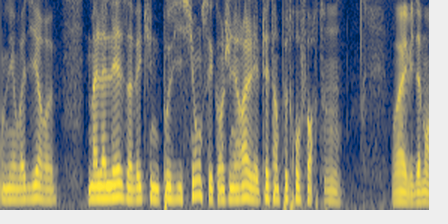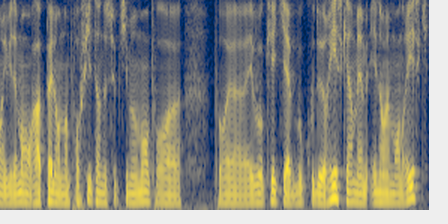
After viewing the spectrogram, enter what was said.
on est, on va dire, euh, mal à l'aise avec une position, c'est qu'en général elle est peut-être un peu trop forte. Hmm. Ouais, évidemment, évidemment, on rappelle, on en profite hein, de ce petit moment pour, euh, pour euh, évoquer qu'il y a beaucoup de risques, hein, même énormément de risques.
